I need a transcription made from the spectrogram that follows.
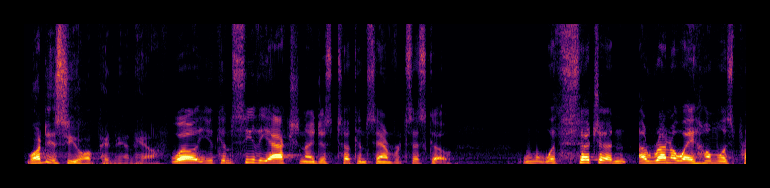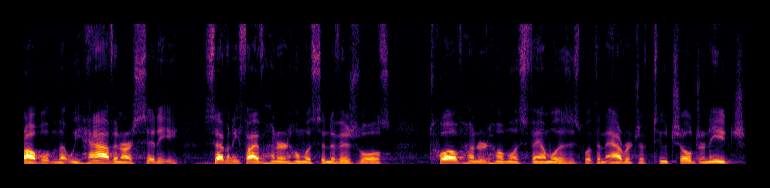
What is your opinion here? Well, you can see the action I just took in San Francisco. With such a, a runaway homeless problem that we have in our city, 7,500 homeless individuals, 1,200 homeless families with an average of two children each,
